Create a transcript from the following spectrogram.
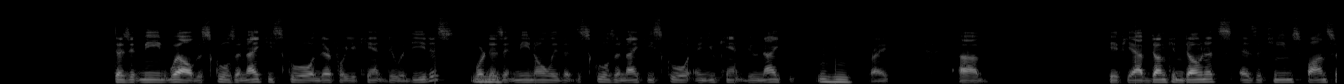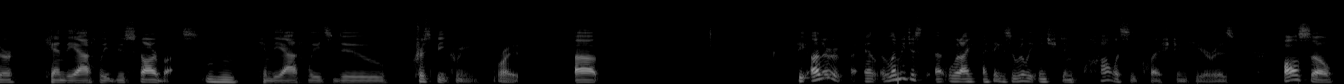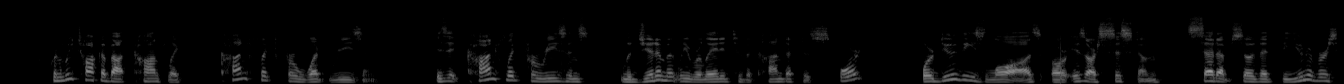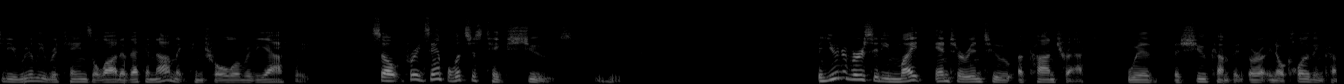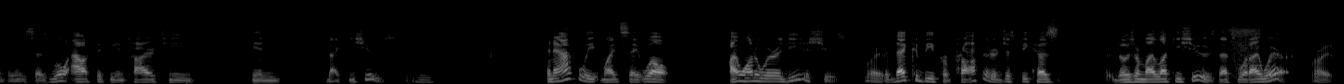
does it mean well the school's a nike school and therefore you can't do adidas or mm-hmm. does it mean only that the school's a nike school and you can't do nike mm-hmm. right uh, if you have dunkin donuts as a team sponsor can the athlete do starbucks mm-hmm. can the athletes do krispy kreme right uh, The other, uh, let me just, uh, what I, I think is a really interesting policy question here is also when we talk about conflict, conflict for what reason? Is it conflict for reasons legitimately related to the conduct of sport? Or do these laws, or is our system set up so that the university really retains a lot of economic control over the athlete? So, for example, let's just take shoes. Mhm. A university might enter into a contract with a shoe company or you know a clothing company that says we'll outfit the entire team in Nike shoes. Mhm. An athlete might say, "Well, I want to wear Adidas shoes." Right. That could be for profit or just because those are my lucky shoes. That's what I wear. Right.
